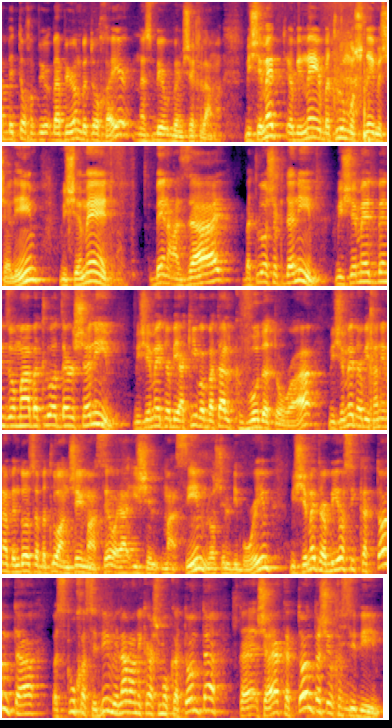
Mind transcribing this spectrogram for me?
בתוך הפיר- באפיריון בתוך העיר, נסביר בהמשך למה. משמת רבי מאיר בטלו מושלי משלים, משמת בן עזאי בטלו השקדנים, משמת בן זומא בטלו הדרשנים, משמת רבי עקיבא בטל כבוד התורה, משמת רבי חנינא בן דוסה בטלו אנשי מעשה, הוא היה איש של מעשים, לא של דיבורים, משמת רבי יוסי קטונתא פסקו חסידים, ולמה נקרא שמו קטונתא? שהיה- קטונתא של חסידים,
